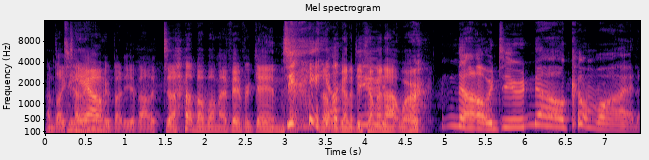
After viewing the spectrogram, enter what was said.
and like Damn. telling everybody about uh, about what my favorite games that were Damn, going to be coming out were. No, dude, no, come on.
